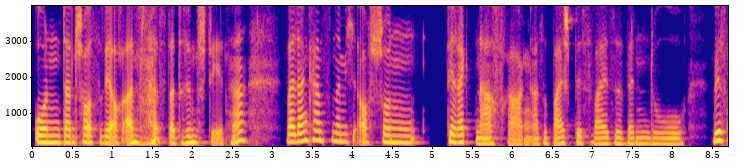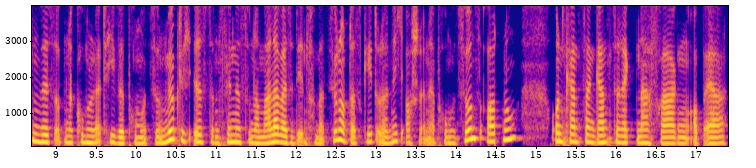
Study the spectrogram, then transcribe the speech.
Und dann schaust du dir auch an, was da drin steht. Ne? Weil dann kannst du nämlich auch schon direkt nachfragen. Also beispielsweise, wenn du wissen willst, ob eine kumulative Promotion möglich ist, dann findest du normalerweise die Information, ob das geht oder nicht, auch schon in der Promotionsordnung und kannst dann ganz direkt nachfragen, ob er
